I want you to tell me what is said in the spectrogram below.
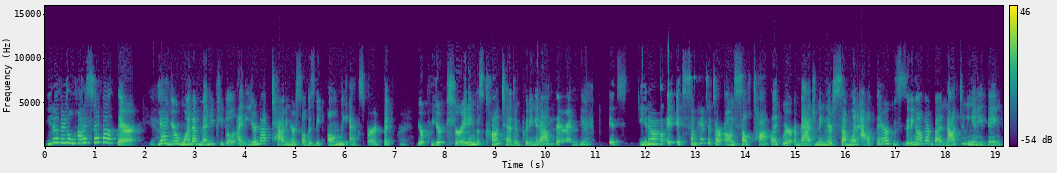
you know, there's a lot of stuff out there. Yeah, yeah you're one of many people. I, you're not touting yourself as the only expert, but you're you're curating this content and putting it out yeah. there, and yeah. it's you know it, it's sometimes it's our own self-talk like we're imagining there's someone out there who's mm-hmm. sitting on their butt not doing anything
